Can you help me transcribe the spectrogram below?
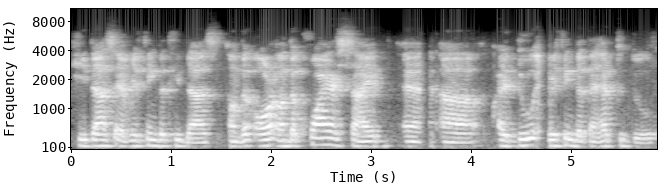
he does everything that he does. On the or on the choir side uh, I do everything that I have to do.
